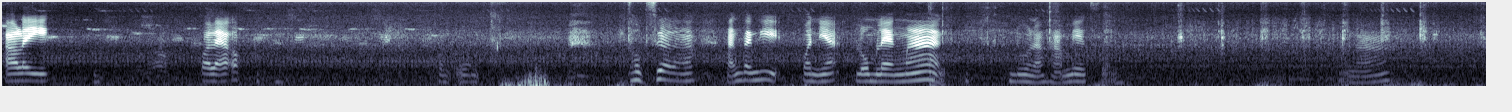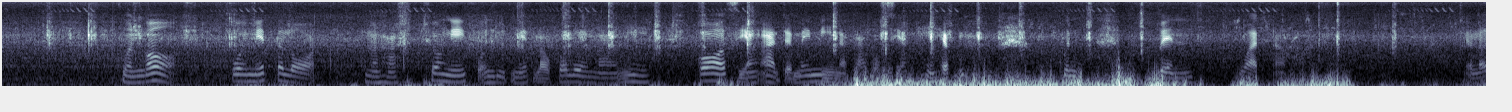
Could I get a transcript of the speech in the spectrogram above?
เอาอะไรอีก พอแล้วคนอ้วน ถกเสื้อแล้วนะทั้งทั้งที่วันนี้ลมแรงมาก ดูนะคะเมฆฝนนะฝนก็โปรยเม็ดตลอดนะคะ ช่วงนี้ฝนหยุดเม็ดเราก็เลยมานี่ ก็เสียงอาจจะไม่มีนะคะเพราะเสียงแหบคุณเป็นหวัดนะคะ เดี๋ยวเรา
